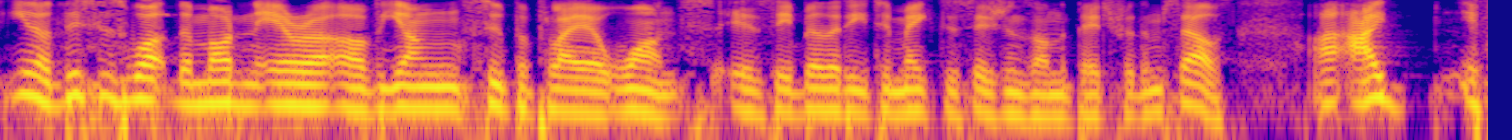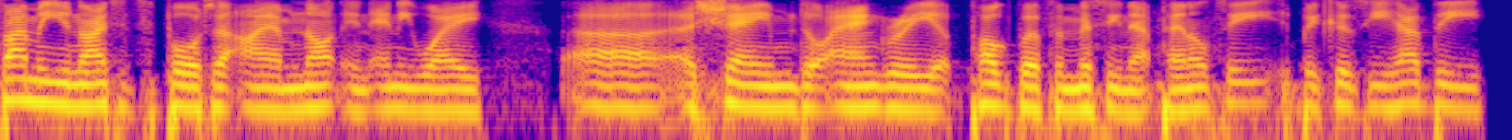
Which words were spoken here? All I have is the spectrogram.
you know this is what the modern era of young super player wants: is the ability to make decisions on the pitch for themselves. I, I if I'm a United supporter, I am not in any way uh, ashamed or angry at Pogba for missing that penalty because he had the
